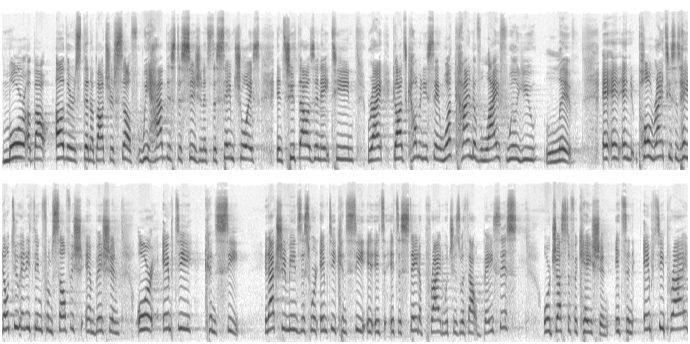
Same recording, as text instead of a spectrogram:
more about others than about yourself? We have this decision. It's the same choice in 2018, right? God's coming, He's saying, What kind of life will you live? And, and, and Paul writes, he says, Hey, don't do anything from selfish ambition or empty conceit it actually means this word empty conceit, it, it's, it's a state of pride which is without basis or justification. It's an empty pride,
